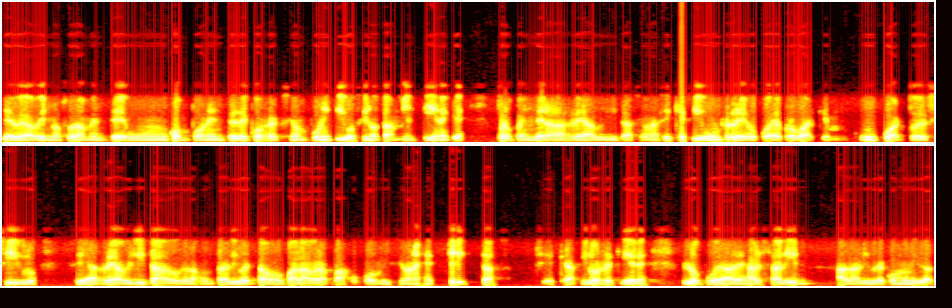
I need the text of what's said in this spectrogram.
debe haber no solamente un componente de corrección punitivo, sino también tiene que propender a la rehabilitación. Así que si un reo puede probar que en un cuarto de siglo se ha rehabilitado de la Junta de Libertad bajo palabra, bajo condiciones estrictas, si es que así lo requiere, lo pueda dejar salir a la libre comunidad.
